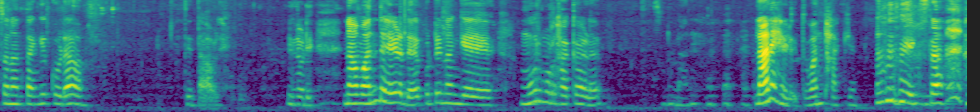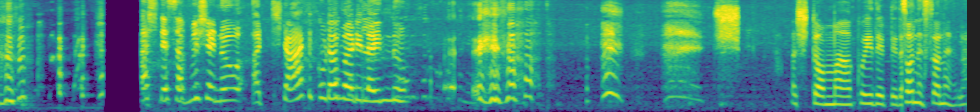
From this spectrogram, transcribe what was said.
ಸೊ ನನ್ನ ತಂಗಿ ಕೂಡ ತಿಂತಾವಳೆ. ಇಲ್ಲಿ ನೋಡಿ ನಾ ಒಂದು ಹೇಳಿದೆ ಪುಟ್ಟಿ ನನಗೆ ಮೂರು ಮೂರು ಹಾಕಾಳೆ. ನಾನೇ ಹೇಳಿದ್ದು ಒಂದು ಹಾಕಿ. ಎಕ್ಸ್ಟ್ರಾ ಅಷ್ಟೇ ಸಬ್ಮಿಷನ್ ಸ್ಟಾರ್ಟ್ ಕೂಡ ಮಾಡಿಲ್ಲ ಇನ್ನು. ಅಷ್ಟು ಅಮ್ಮ ಕೊಯ್ದಿಟ್ಟಿದೆ ಸೊನ್ನೆ ಸೊನ್ನೆ ಅಲ್ಲ?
